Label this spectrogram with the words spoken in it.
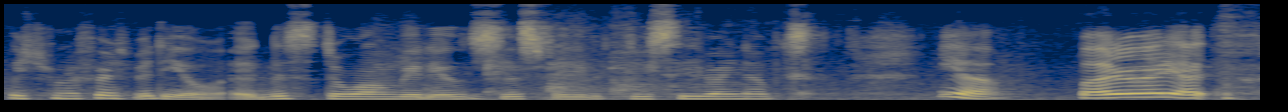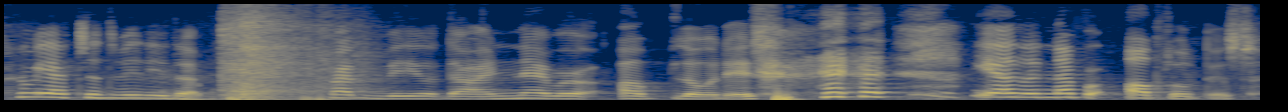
which is my first video. Uh, this is the wrong video. This is this video that you see right now. Yeah, but already, I, add to the video that private video that I never uploaded. yes, I never upload this.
